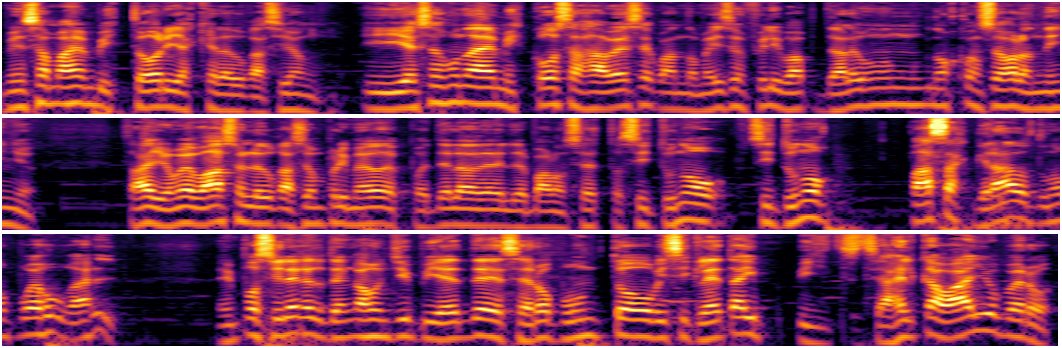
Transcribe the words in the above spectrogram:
piensa más en victorias que en la educación. Y esa es una de mis cosas a veces cuando me dicen, Philip, dale un- unos consejos a los niños. ¿Sabes? Yo me baso en la educación primero después de la, del, del baloncesto. Si tú, no, si tú no pasas grado, tú no puedes jugar. Es imposible que tú tengas un GPS de cero punto bicicleta y, y seas el caballo, pero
